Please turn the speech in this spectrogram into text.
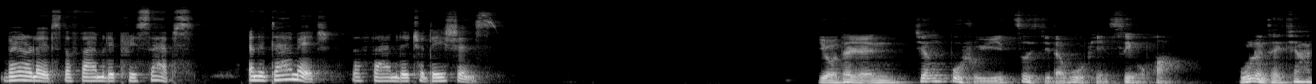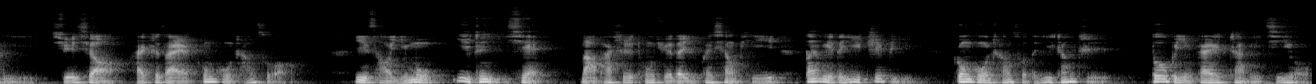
violate the family precepts, and damage the family traditions. 有的人将不属于自己的物品私有化，无论在家里、学校还是在公共场所，一草一木、一针一线，哪怕是同学的一块橡皮、单位的一支笔、公共场所的一张纸，都不应该占为己有。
